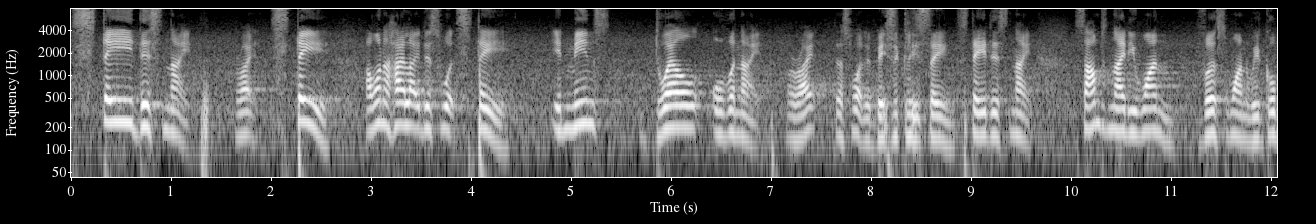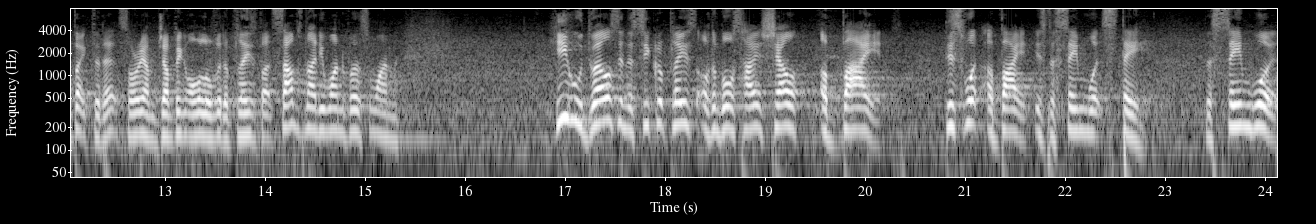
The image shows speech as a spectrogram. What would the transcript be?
stay this night, right? Stay. I want to highlight this word stay. It means dwell overnight, all right? That's what it basically is saying. Stay this night. Psalms 91, verse 1. We go back to that. Sorry, I'm jumping all over the place, but Psalms 91, verse 1. He who dwells in the secret place of the Most High shall abide. This word abide is the same word stay. The same word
